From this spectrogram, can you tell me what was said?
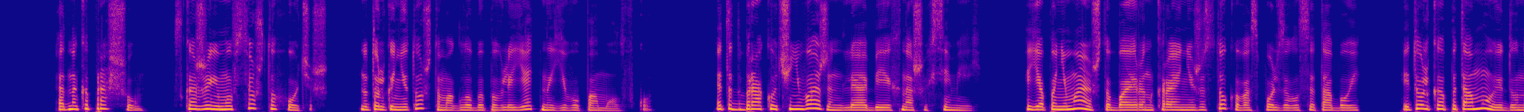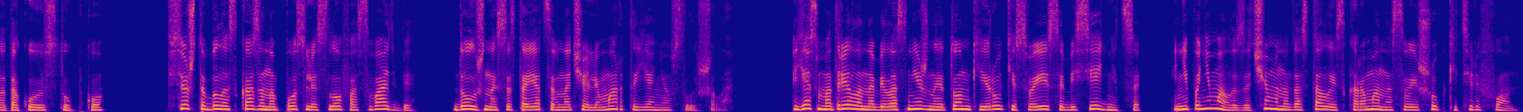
«Однако прошу, скажи ему все, что хочешь, но только не то, что могло бы повлиять на его помолвку. Этот брак очень важен для обеих наших семей. Я понимаю, что Байрон крайне жестоко воспользовался тобой, и только потому иду на такую ступку. Все, что было сказано после слов о свадьбе, должны состояться в начале марта, я не услышала. Я смотрела на белоснежные тонкие руки своей собеседницы и не понимала, зачем она достала из кармана своей шубки телефон.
